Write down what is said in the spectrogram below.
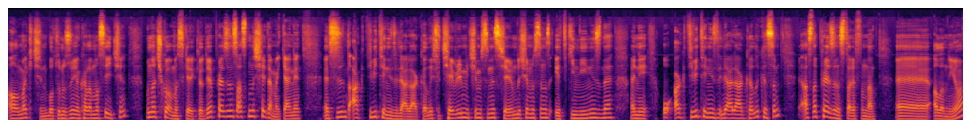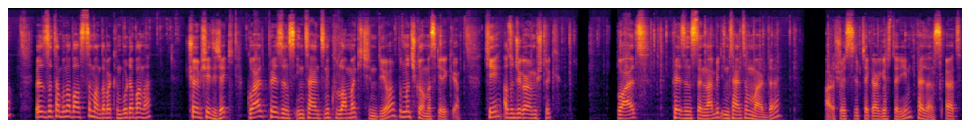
almak için, botunuzun yakalaması için bunun açık olması gerekiyor diyor. Presence aslında şey demek yani e, sizin de aktivitenizle alakalı. işte çevrim içi misiniz, çevrim dışı mısınız, etkinliğiniz ne? Hani o aktivitenizle alakalı kısım aslında Presence tarafından e, alınıyor. Ve zaten buna bastığım anda bakın burada bana şöyle bir şey diyecek. Gold Presence internetini kullanmak için diyor. Bunun açık olması gerekiyor. Ki az önce görmüştük. Wild Presence denilen bir internetim vardı. Şöyle silip tekrar göstereyim. Presence, evet.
